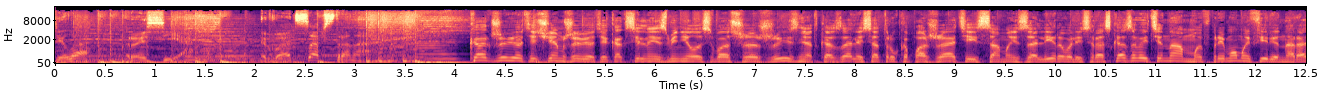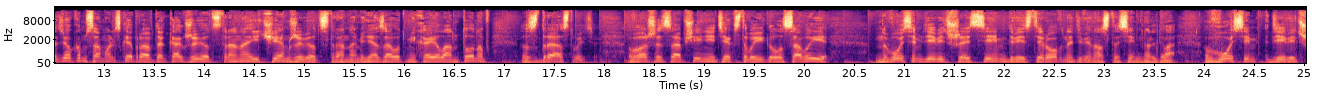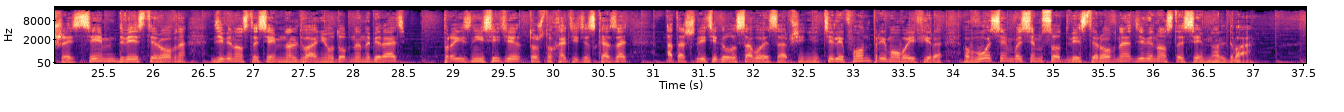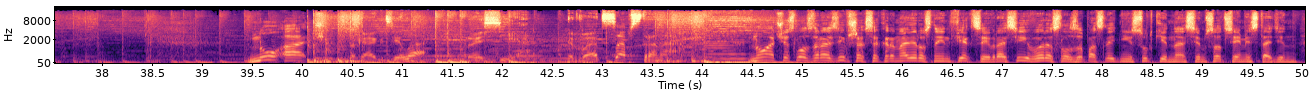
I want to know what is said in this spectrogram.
дела, Россия? Ватсап-страна! Как живете, чем живете, как сильно изменилась ваша жизнь, отказались от рукопожатий, самоизолировались? Рассказывайте нам, мы в прямом эфире на радио «Комсомольская правда». Как живет страна и чем живет страна? Меня зовут Михаил Антонов. Здравствуйте. Ваши сообщения текстовые и голосовые 8 9 6 7 200 ровно 9702. 8 9 6 7 200 ровно 9702. Неудобно набирать? Произнесите то, что хотите сказать. Отошлите голосовое сообщение. Телефон прямого эфира 8 800 200 ровно 9702. Ну а... Как дела, Россия? Ватсап-страна! Ну а число заразившихся коронавирусной инфекцией в России выросло за последние сутки на 771 на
